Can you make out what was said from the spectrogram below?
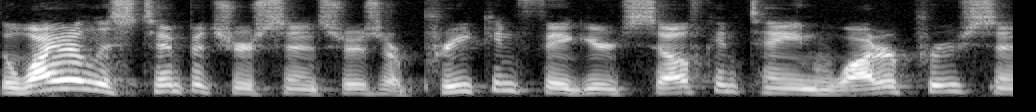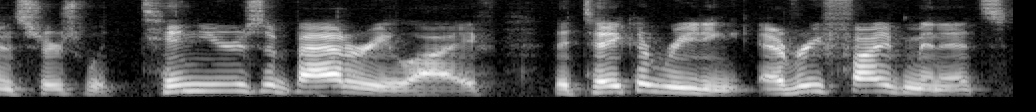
The wireless temperature sensors are pre-configured, self-contained waterproof sensors with 10 years of battery life that take a reading every five minutes,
